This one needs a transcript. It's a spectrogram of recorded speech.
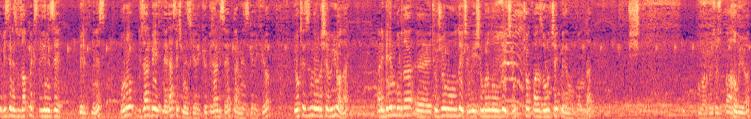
vizenizi uzatmak istediğinizi belirtmeniz. Bunu güzel bir neden seçmeniz gerekiyor, güzel bir sebep vermeniz gerekiyor. Yoksa sizinle uğraşabiliyorlar. Hani benim burada e, çocuğum olduğu için ve işim burada olduğu için çok fazla zorluk çekmedim bu konuda. Şşt. Bu arada çocuk da ağlıyor.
